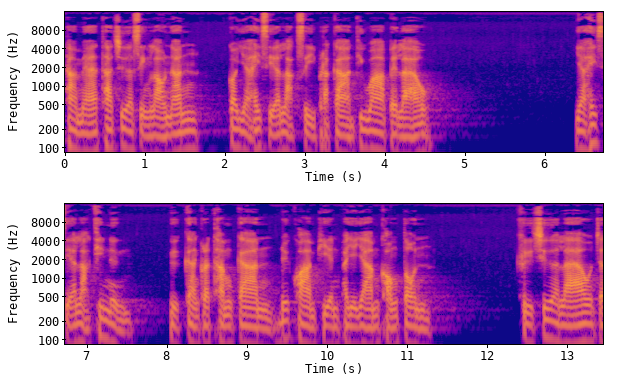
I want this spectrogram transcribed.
ถ้าแม้ถ้าเชื่อสิ่งเหล่านั้น ก็อย่าให้เสียหลักสี่ประการที่ว่าไปแล้ว อย่าให้เสียหลักที่หนึ่งคือการกระทำการด้วยความเพียรพยายามของตน คือเชื่อแล้วจะ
